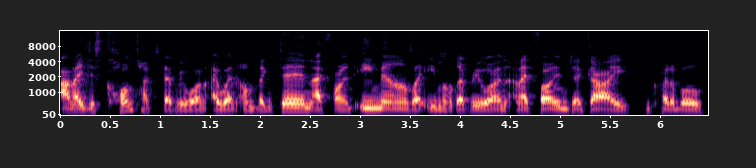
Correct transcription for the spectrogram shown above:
and I just contacted everyone. I went on LinkedIn, I found emails, I emailed everyone, and I found a guy, incredible,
